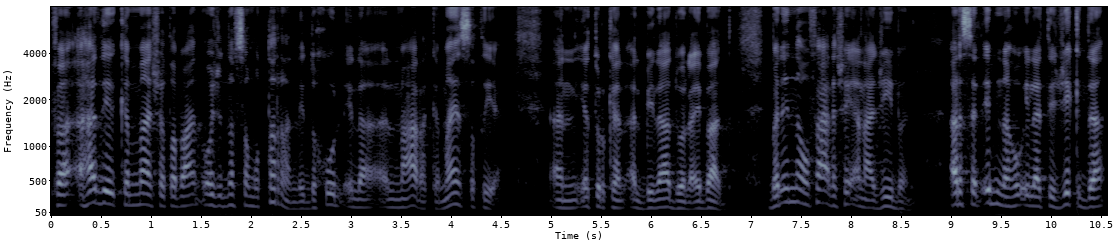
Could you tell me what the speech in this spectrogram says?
فهذه الكماشة طبعا وجد نفسه مضطرا للدخول إلى المعركة ما يستطيع أن يترك البلاد والعباد. بل إنه فعل شيئا عجيبا. أرسل ابنه إلى تيجيكدا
